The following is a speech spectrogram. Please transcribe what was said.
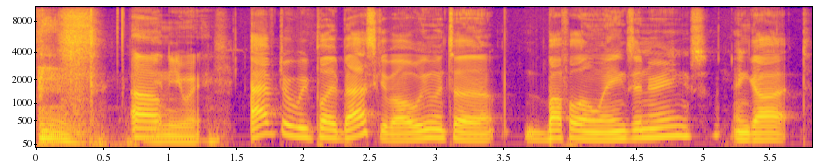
Um, anyway, after we played basketball, we went to Buffalo Wings and Rings and got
